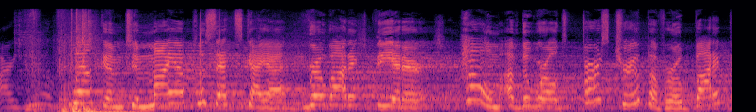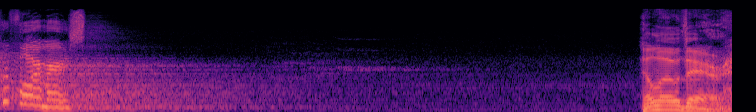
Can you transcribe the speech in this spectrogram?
Are you Welcome to Maya Plisetskaya Robotic Theater, home of the world's first troupe of robotic performers. Hello there.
